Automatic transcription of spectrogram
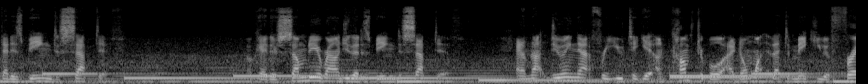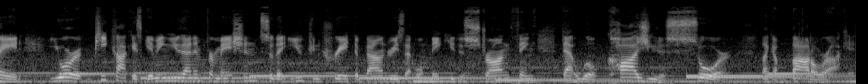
that is being deceptive okay there's somebody around you that is being deceptive and I'm not doing that for you to get uncomfortable. I don't want that to make you afraid. Your peacock is giving you that information so that you can create the boundaries that will make you the strong thing that will cause you to soar like a bottle rocket.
